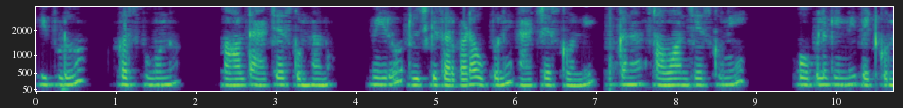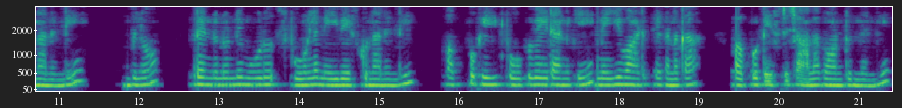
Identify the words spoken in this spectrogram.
ఇప్పుడు ఒక స్పూన్ సాల్ట్ యాడ్ చేసుకుంటున్నాను. మీరు రుచికి సరిపడా ఉప్పుని యాడ్ చేసుకోండి. పక్కన స్టవ్ ఆన్ చేసుకుని పోపుల గిన్నె పెట్టుకున్నానండి. ఇందులో రెండు నుండి మూడు స్పూన్ల నెయ్యి వేసుకున్నానండి. పప్పుకి పోపు వేయడానికి నెయ్యి వాడితే కనుక పప్పు టేస్ట్ చాలా బాగుంటుందండి.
